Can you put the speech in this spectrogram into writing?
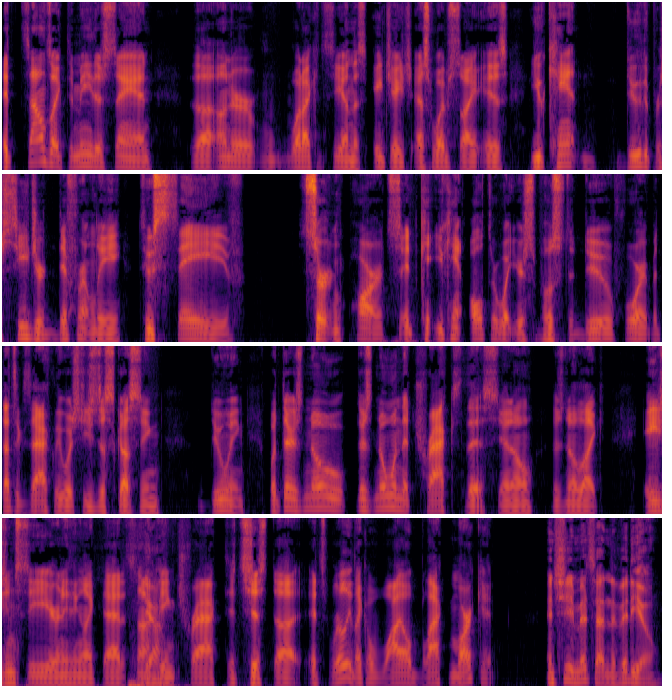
It sounds like to me they're saying the under what I can see on this HHS website is you can't do the procedure differently to save certain parts. It can, you can't alter what you're supposed to do for it. But that's exactly what she's discussing doing. But there's no there's no one that tracks this. You know, there's no like agency or anything like that. It's not Yeah. being tracked. It's just uh, it's really like a wild black market. And she admits that in the video.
